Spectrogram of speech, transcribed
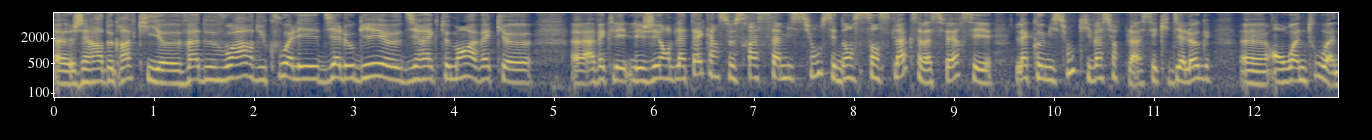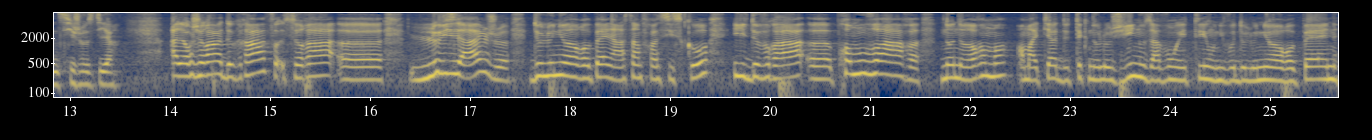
Euh, Gérard de Graff qui va devoir du coup aller dialoguer directement avec avec les, géants de la tech. Hein. Ce sera sa mission. C'est dans ce sens-là que ça va se faire. C'est la commission qui va sur place et qui dialogue en one-to-one, si j'ose dire. Alors Gérard de Graff sera le visage de l'Union européenne à San Francisco. Il devra promouvoir nos normes en matière de technologie. Nous avons été au niveau de l'Union européenne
